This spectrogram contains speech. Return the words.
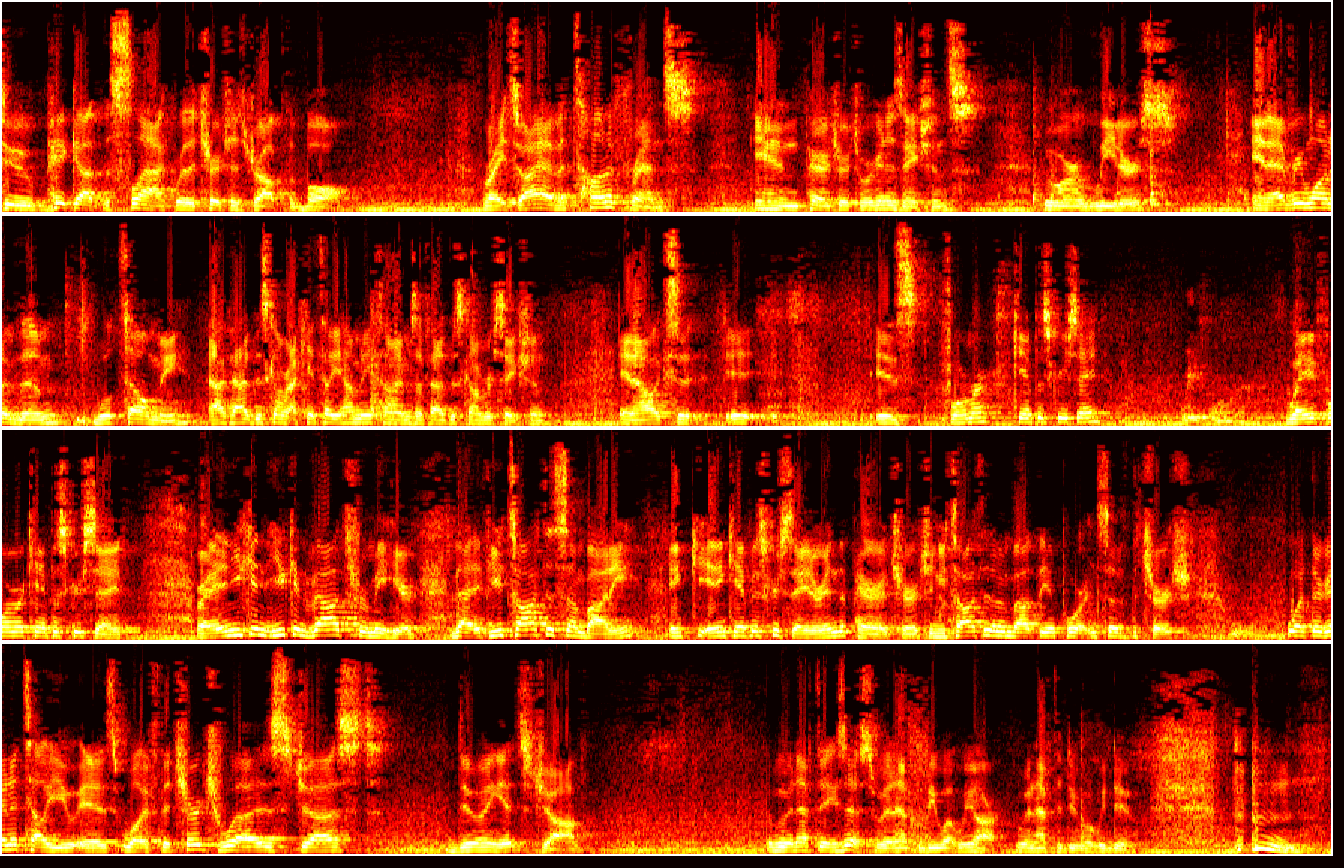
to pick up the slack where the church has dropped the ball. Right? So I have a ton of friends in parachurch organizations who are leaders, and every one of them will tell me, I've had this conversation, I can't tell you how many times I've had this conversation, and Alex is former Campus Crusade? Way former. Way former Campus Crusade, right? And you can you can vouch for me here that if you talk to somebody in, in Campus Crusade or in the parachurch and you talk to them about the importance of the church, what they're going to tell you is, well, if the church was just doing its job, then we wouldn't have to exist. We wouldn't have to be what we are. We wouldn't have to do what we do.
